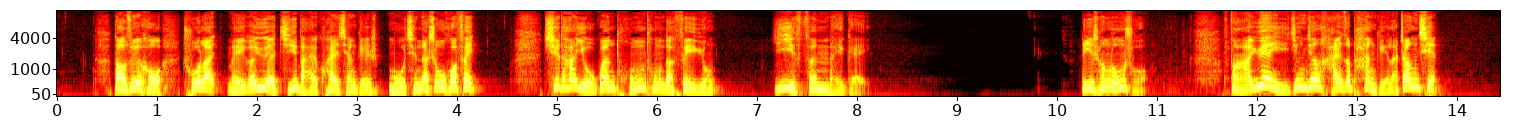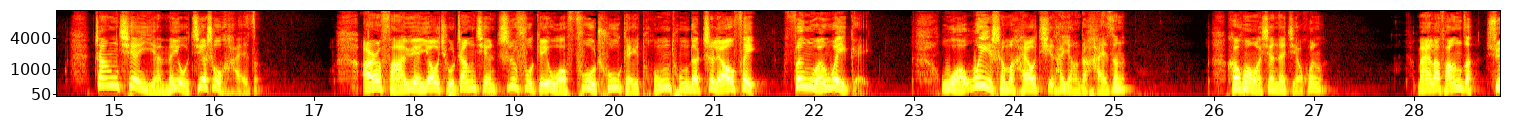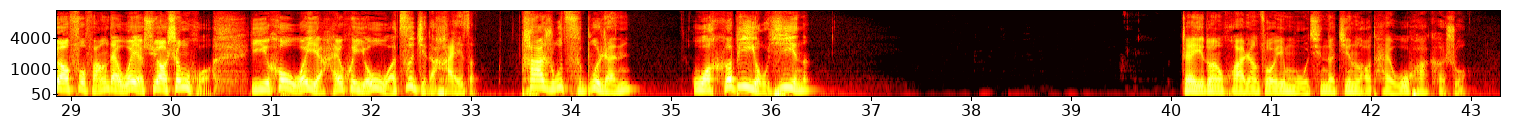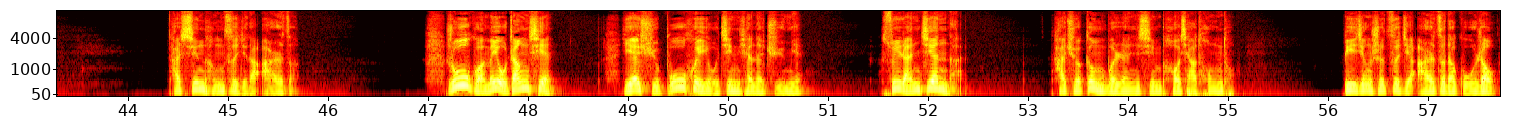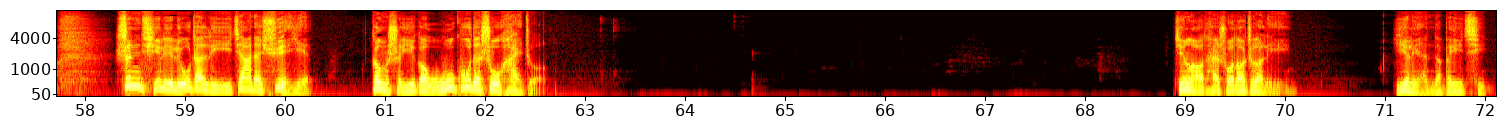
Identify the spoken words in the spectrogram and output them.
到最后，除了每个月几百块钱给母亲的生活费，其他有关彤彤的费用一分没给。李成龙说：“法院已经将孩子判给了张倩，张倩也没有接受孩子，而法院要求张倩支付给我付出给彤彤的治疗费，分文未给，我为什么还要替他养着孩子呢？何况我现在结婚了。”买了房子需要付房贷，我也需要生活。以后我也还会有我自己的孩子。他如此不仁，我何必有意呢？这一段话让作为母亲的金老太无话可说。他心疼自己的儿子。如果没有张倩，也许不会有今天的局面。虽然艰难，他却更不忍心抛下彤彤。毕竟是自己儿子的骨肉，身体里流着李家的血液，更是一个无辜的受害者。金老太说到这里，一脸的悲戚，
